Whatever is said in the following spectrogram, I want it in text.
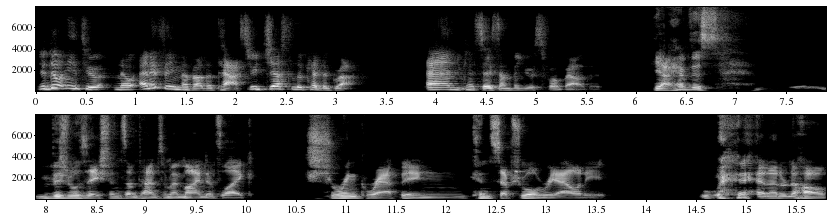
you don't need to know anything about the task. You just look at the graph, and you can say something useful about it. Yeah, I have this visualization sometimes in my mind of like shrink wrapping conceptual reality. and I don't know how,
